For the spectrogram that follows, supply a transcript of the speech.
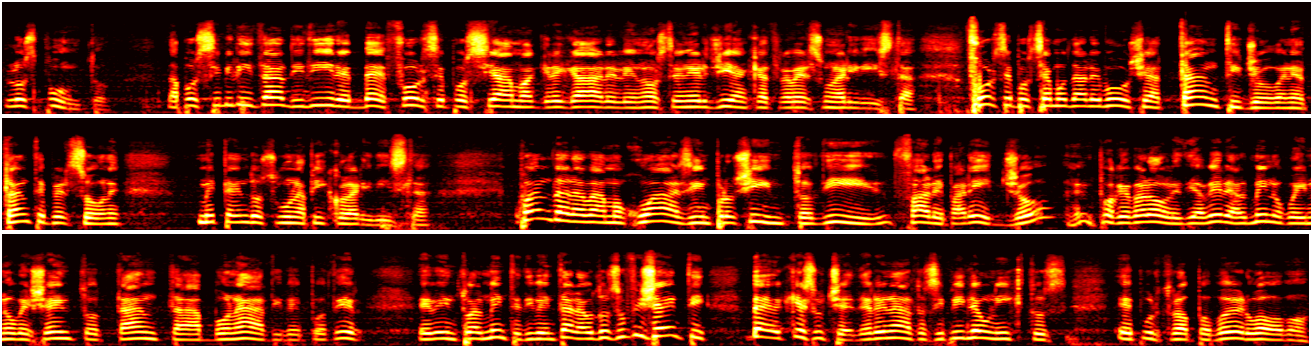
lo spunto, la possibilità di dire beh forse possiamo aggregare le nostre energie anche attraverso una rivista, forse possiamo dare voce a tanti giovani, a tante persone mettendo su una piccola rivista. Quando eravamo quasi in procinto di fare pareggio, in poche parole di avere almeno quei 980 abbonati per poter eventualmente diventare autosufficienti, beh che succede? Renato si piglia un ictus e purtroppo pover'uomo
